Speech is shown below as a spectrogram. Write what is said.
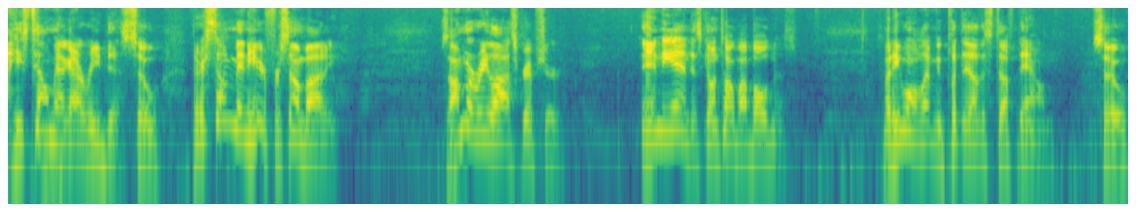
he's telling me I got to read this. So there's something in here for somebody. So I'm going to read a lot of scripture. In the end, it's going to talk about boldness. But he won't let me put the other stuff down. So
